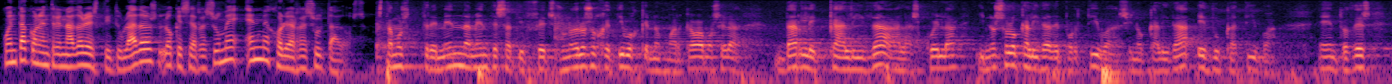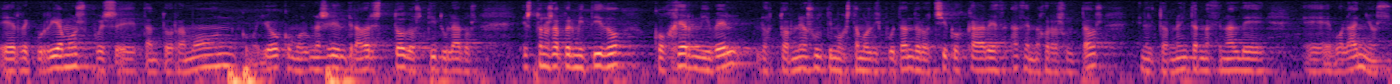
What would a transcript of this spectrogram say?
cuenta con entrenadores titulados, lo que se resume en mejores resultados. Estamos tremendamente satisfechos. Uno de los objetivos que nos marcábamos era darle calidad a la escuela y no solo calidad deportiva, sino calidad educativa. Entonces eh, recurríamos, pues eh, tanto Ramón como yo, como una serie de entrenadores, todos titulados. Esto nos ha permitido coger nivel, los torneos últimos que estamos disputando, los chicos cada vez hacen mejores resultados. En el torneo internacional de eh, Bolaños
